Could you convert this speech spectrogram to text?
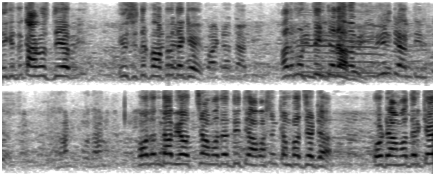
লিখিত কাগজ দিয়ে ইউসিদের পক্ষ থেকে আমাদের মোট তিনটে দাবি। প্রধান দাবি হচ্ছে আমাদের দ্বিতীয় আবাসন ক্যাম্পাস যেটা। ওটা আমাদেরকে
